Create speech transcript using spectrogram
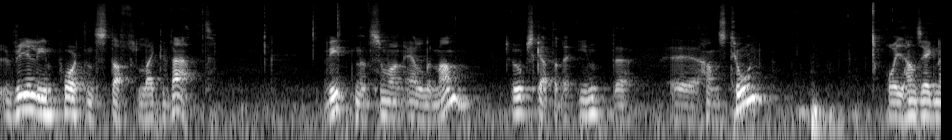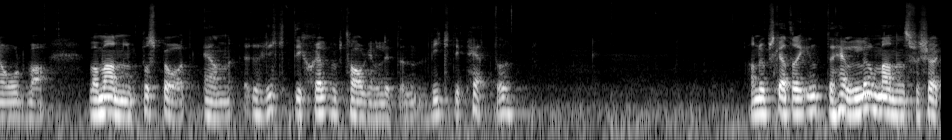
really important stuff like that. Vittnet, som var en äldre man, uppskattade inte eh, hans ton. Och i hans egna ord var, var mannen på spåret en riktig självupptagen liten viktig Petter. Han uppskattade inte heller mannens försök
